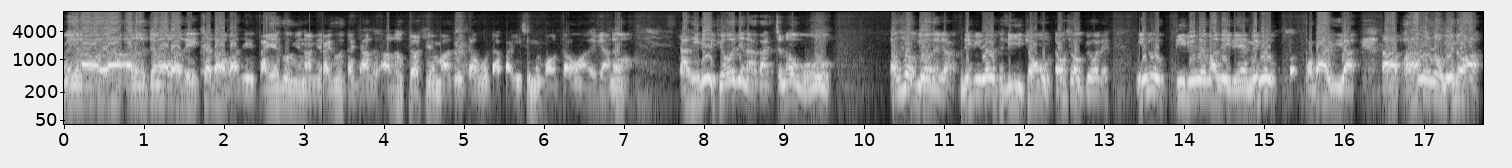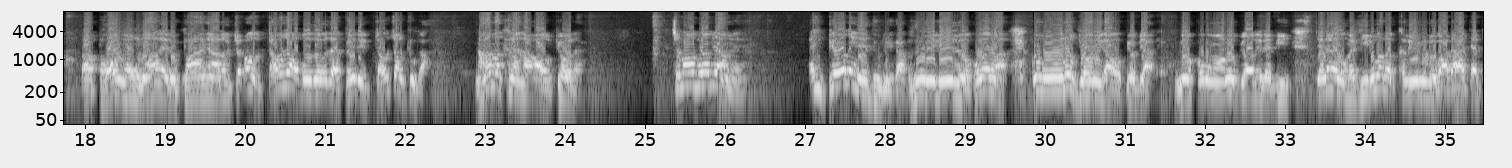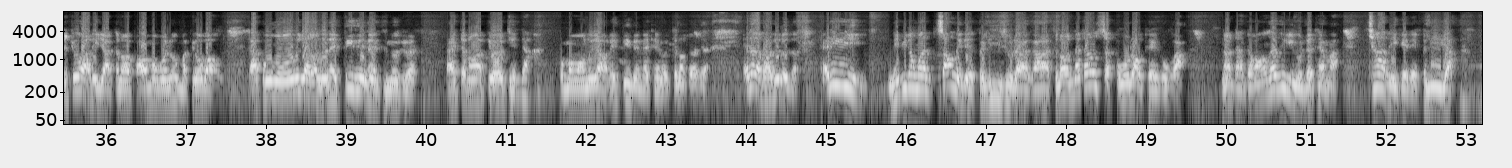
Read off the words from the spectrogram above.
မင်္ဂလာပါဗျာအားလုံးကျမ်းပါပါစေချက်တာပါစေပိုင်ရဲကိုမြင်နာမြင်ပိုင်ကိုတန်ကြလို့အားလုံးပြောရှင်းပါစေအကြောင်းကိုဒါပိုင်ရစုမကောင်းတောင်းရတယ်ဗျာနော်ဒါဒီနေ့ပြောချင်တာကကျွန်တော်ကိုတောက်လျှောက်ပြောနေဗျနေပြည်တော်ဗလီအကြောင်းကိုတောက်လျှောက်ပြောတယ်မင်းတို့ပြည်တွင်းထဲမှာနေတယ်မင်းတို့ဘဘကြီးကဒါဘာလို့လို့မင်းတို့ကဘောငုံနာတယ်လို့ဘာညာလို့ကျွန်တော်တောက်လျှောက်ပို့ဆိုတဲ့ဘယ်တွေတောက်လျှောက်ထုတာနားမခံတာအောင်ပြောတယ်ကျွန်တော်ပြောပြမယ် အဲ့ပြောနေတဲ့သူတွေကဘယ်သူတွေလဲဆိုတော့ဟိုကကိုမုံတို့ပြောနေတာကိုပြောပြတယ်။ဒီကိုမုံတို့ပြောနေတဲ့ဒီကျန်တဲ့ဟိုငစီတို့ကတော့ခလေးမလို့ပါဒါတချို့ဟာတွေကကျွန်တော်ဘာမဝင်လို့မပြောပါဘူး။ဒါကိုမုံတို့ကြတော့နည်းနည်းသိသိနေတယ်လို့ပြောအဲကျွန်တော်ကပြောချင်တာကိုမုံတို့ရောက်လေသိသိနေတယ်လို့ကျွန်တော်ပြောချင်တာ။အဲ့ဒါဘာဖြစ်လို့ဆိုအဲ့ဒီနေပြည်တော်မှာစောင့်နေတဲ့ဗလီဆိုတာကကျွန်တော်2019လောက်ထဲကိုကနော်ဒါဒေါအောင်ဆန်းစုကြည်ကိုလက်ထက်မှာချပေးခဲ့တဲ့ဗလီပြ။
